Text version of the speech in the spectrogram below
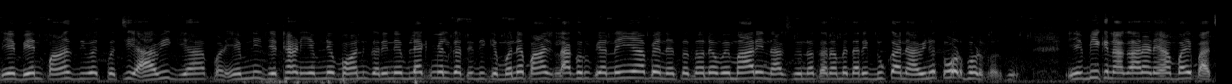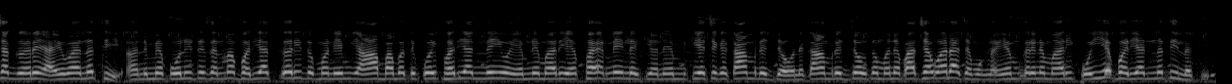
બે બેન પાંચ દિવસ પછી આવી ગયા, પણ એમની જેઠાણી એમને ફોન કરીને બ્લેકમેલ કરતી હતી કે મને પાંચ લાખ રૂપિયા નહીં આપે ને તો તને અમે મારી નાખશું, નકર અમે તારી દુકાને આવીને તોડફોડ કરશું. એ બીકના કારણે આ ભાઈ પાછા ઘરે આવ્યા નથી અને મેં પોલીસ સ્ટેશનમાં ફરિયાદ કરી તો પણ એમ કે આ બાબતે કોઈ ફરિયાદ નહીં હોય, એમને મારી એફઆઈઆર નહીં લખી અને એમ કહે છે કે કામરેજ જાઓ અને કામરેજ જાઉં તો મને પાછા વરાછા મોકલા એમ કરીને મારી કોઈએ ફરિયાદ નથી લખી.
